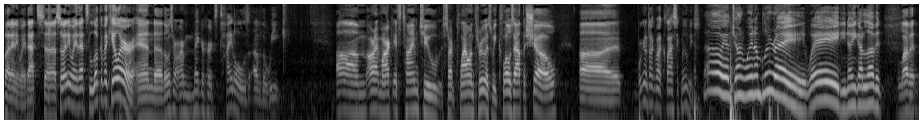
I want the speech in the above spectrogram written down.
But anyway, that's uh, so. Anyway, that's Look of a Killer, and uh, those are our megahertz titles of the week. Um, all right, Mark, it's time to start plowing through as we close out the show. Uh, we're going to talk about classic movies. Oh, we have John Wayne on Blu-ray. Wade, you know you gotta love it. Love it.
